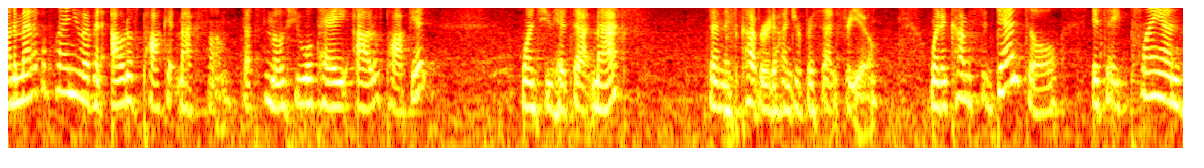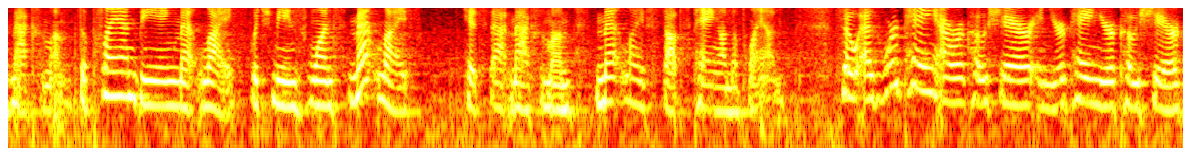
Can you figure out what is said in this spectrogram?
On a medical plan, you have an out-of-pocket maximum. That's the most you will pay out of pocket. Once you hit that max, then it's covered 100% for you. When it comes to dental, it's a planned maximum. The plan being MetLife, which means once MetLife hits that maximum, MetLife stops paying on the plan. So as we're paying our co-share and you're paying your co-share,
